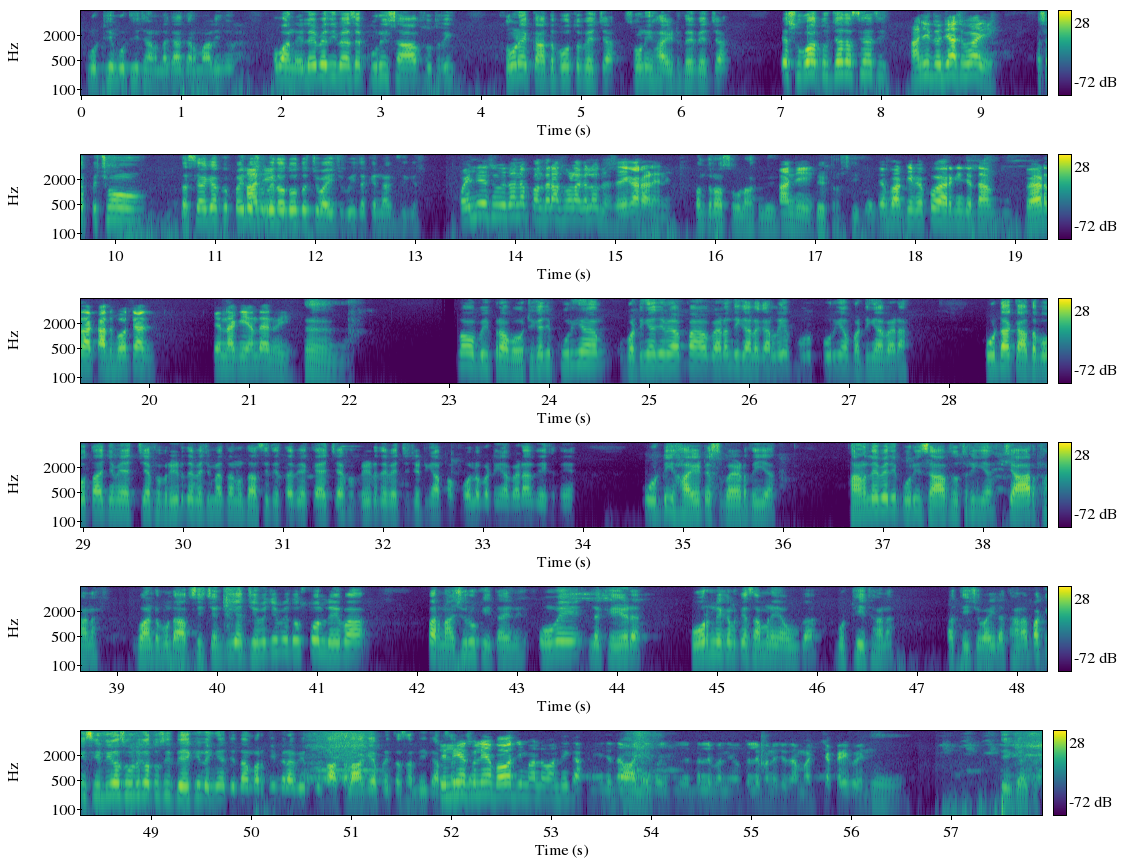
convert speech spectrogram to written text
ਮੁੱਠੀ ਮੁੱਠੀ ਥਣ ਲੱਗਾ ਕਰਮ ਵਾਲੀ ਨੂੰ। ਹਵਾਨੇ ਲੇਵੇ ਦੀ ਵੈਸੇ ਪੂਰੀ ਸਾਫ਼ ਸੁਥਰੀ ਸੋਹਣੇ ਕੱਦ ਬੁੱਤ ਵਿੱਚ ਆ ਸੋਹਣੀ ਹਾਈਟ ਦੇ ਵਿੱਚ ਆ। ਇਹ ਸੂਆ ਦੂਜਾ ਦੱਸਿਆ ਸੀ? ਹਾਂਜੀ ਦੂਜਾ ਸੂਆ ਜੀ। ਅੱਛਾ ਪਿੱਛੋਂ ਦੱਸਿਆ ਗਿਆ ਕੋਈ ਪਹਿਲੇ ਹਾਂਜੀ। ਦਾ ਦੁੱਧ ਚਵਾਈ ਚੁਬਈ ਦਾ ਕਿੰਨਾ ਕੁ ਸੀਗਾ? ਪਹਿਲੇ ਸੂਏ ਦਾ ਨਾ 15 16 ਕਿਲੋ ਦੱਸੇ ਘਰ ਵਾਲਿਆਂ ਨੇ। 15 16 ਕਿਲੋ ਹਾਂਜੀ। ਲੀਟਰ ਠੀਕ ਹੈ ਤੇ ਬਾਕੀ ਵੇਖੋ ਅਰਗੀ ਜਿੱਦਾਂ ਬੈੜ ਦਾ ਕੱਦ ਬਹੁਤ ਆ ਕਿੰਨਾ ਕੀ ਜਾਂਦਾ ਇਹਨੂੰ ਜੀ। ਹਾਂ। ਲਓ ਵੀ ਭਰਾਵੋ ਠੀਕ ਹੈ ਜੀ ਪੂਰੀਆਂ ਵੱਡੀਆਂ ਜਿਵੇਂ ਆਪਾਂ ਵੈੜਾਂ ਦੀ ਗੱਲ ਕਰ ਲਈਏ ਪੂਰ- ਪੂਰੀਆਂ ਵੱਡੀਆਂ ਵੈੜਾਂ ਓਡਾ ਕੱਦ ਬਹੁਤ ਆ ਜਿਵੇਂ ਐਚਐਫ ਬਰੀਡ ਦੇ ਵਿੱਚ ਮੈਂ ਤੁਹਾਨੂੰ ਦੱਸ ਹੀ ਦਿੱਤਾ ਵੀ ਇੱਕ ਐਚਐਫ ਬਰੀਡ ਦੇ ਵਿੱਚ ਜਿਹੜੀਆਂ ਆਪਾਂ ਫੁੱਲ ਵੱਡੀਆਂ ਵੈੜਾਂ ਦੇਖਦੇ ਆ ਓਡੀ ਹਾਈਟ ਇਸ ਵੈੜ ਦੀ ਆ। ਥਣ ਲੇਵੇ ਦੀ ਪੂਰੀ ਸਾਫ਼ ਸੁਥਰੀ ਆ ਚਾਰ ਥਣ ਵੰਡ ਵੁੰਡ ਆਪਸੀ ਚੰਗੀ ਆ। ਜਿਵੇਂ ਜਿਵੇਂ ਦੋਸਤੋ ਲੇਵਾ ਭਰਨਾ ਸ਼ੁਰੂ ਕੀਤਾ ਇਹਨੇ ਉਵੇਂ ਲਖੇੜ ਹੋਰ ਨਿਕਲ ਕੇ ਸਾਹਮਣੇ ਆਊਗਾ ਮੁੱਠੀ ਥਣ ਹੱਥੀ ਚਵਾਈ ਦਾ ਥਾਣਾ। ਬਾਕੀ ਸੀਲੀਆਂ ਸੂਲੀਆਂ ਤੁਸੀਂ ਦੇਖ ਹੀ ਲਈਆਂ ਜਿੱਦਾਂ ਮਰਜ਼ੀ ਮੇਰਾ ਵੀਰ ਤੂੰ ਹੱਥ ਲਾ ਕੇ ਆਪਣੀ ਤਸੱਲੀ ਕਰ ਸਕਦਾ। ਸੁਲੀਆਂ ਬਹੁਤ ਜੀ ਮੰਨ ਕੱਖ ਨਹੀਂ ਜਿੱਦਾਂ ਮਰਜ਼ੀ ਕੋਈ ਇਧਰਲੇ ਬੰਨੇ ਉਧਰਲੇ ਬੰਨੇ ਜਿੱਦਾਂ ਮਰਜ਼ੀ ਚੱਕਰ ਹੀ ਕੋਈ ਨਹੀਂ। ਠੀਕ ਹੈ ਜੀ।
